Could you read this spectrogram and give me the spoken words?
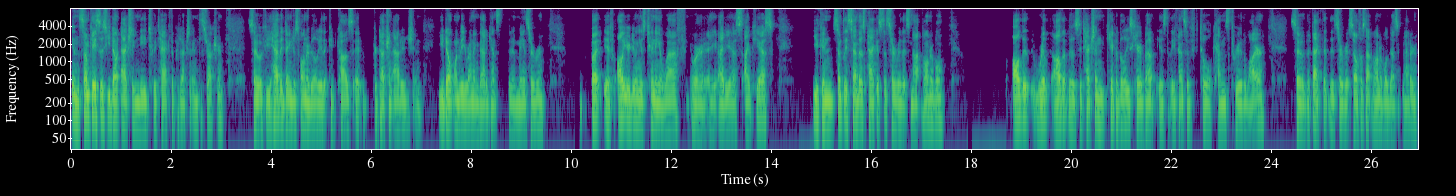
In some cases, you don't actually need to attack the production infrastructure. So if you have a dangerous vulnerability that could cause a production outage and you don't want to be running that against the main server. But if all you're doing is tuning a WAF or a IDS IPS, you can simply send those packets to a server that's not vulnerable. All that, all that those detection capabilities care about is that the offensive tool comes through the wire. So the fact that the server itself is not vulnerable doesn't matter,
